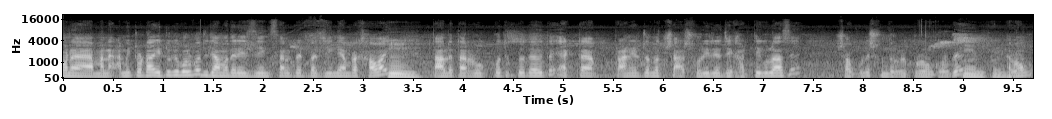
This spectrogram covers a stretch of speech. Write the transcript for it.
মানে মানে আমি টোটাল এটুকু বলব যদি আমাদের এই জিঙ্ক সালফেট বা জিনি আমরা খাওয়াই তাহলে তার রোগ প্রতিরোধ হইতে একটা প্রাণীর জন্য শরীরের যে ঘাটতিগুলো আছে সবগুলো সুন্দর করে পূরণ করবে এবং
